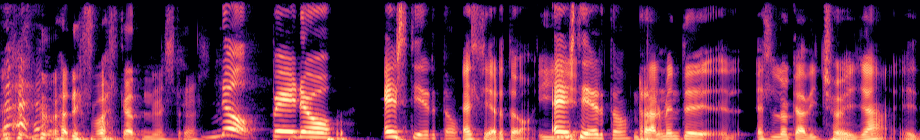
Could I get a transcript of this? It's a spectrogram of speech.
varios podcasts nuestros. No, pero es cierto. Es cierto. Y Es cierto. Realmente eh, es lo que ha dicho ella. eh,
